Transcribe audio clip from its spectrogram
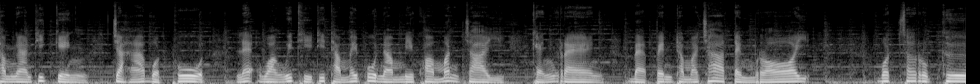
ทำงานที่เก่ง จะหาบทพูด และวางวิธีที่ทำให้ผู้นำมีความมั่นใจ แข็งแรง แบบเป็นธรรมชาติเต็มร้อย บทสรุปคือ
